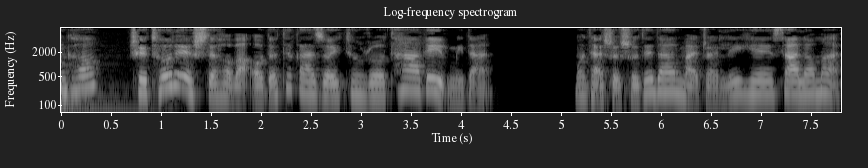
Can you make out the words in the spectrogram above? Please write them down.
رنگ ها چطور اشتها و عادات غذاییتون رو تغییر میدن؟ منتشر شده در مجله سلامت.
